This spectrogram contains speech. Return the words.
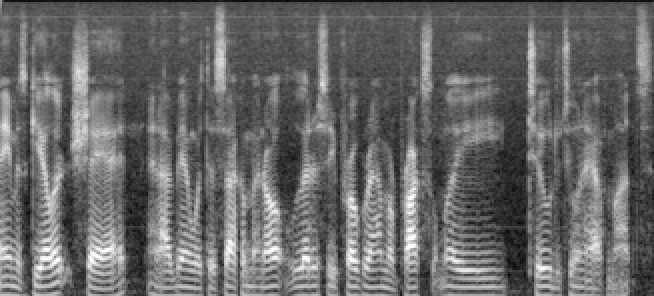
My name is Gaillard Shadd, and I've been with the Sacramento Literacy Program approximately two to two and a half months.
